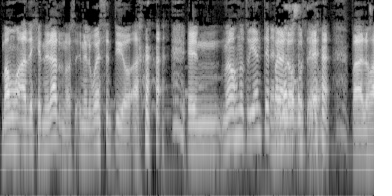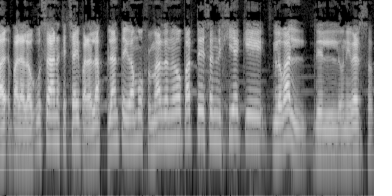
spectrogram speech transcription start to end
vamos a degenerarnos en el buen sentido, en nuevos nutrientes En para los, para los para los gusanos, ¿cachai? Para las plantas y vamos a formar de nuevo parte de esa energía que global del universo.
